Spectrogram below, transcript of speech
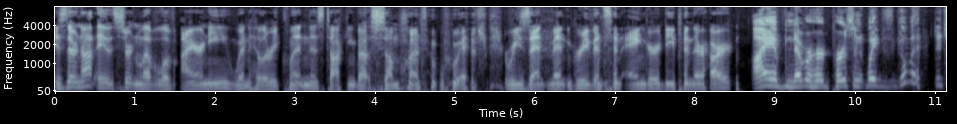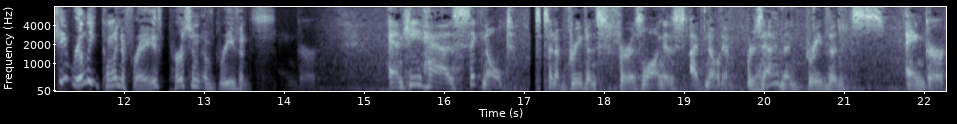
Is there not a certain level of irony when Hillary Clinton is talking about someone with resentment, grievance, and anger deep in their heart? I have never heard person. Wait, go back. Did she really coin a phrase? Person of grievance. Anger. And he has signaled person of grievance for as long as I've known him. Resentment, what? grievance, anger.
